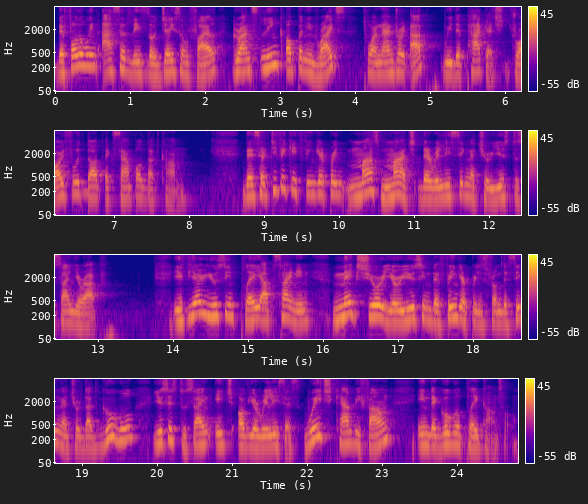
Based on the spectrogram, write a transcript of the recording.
The following assetlinks.json file grants link opening rights to an Android app with the package droidfood.example.com. The certificate fingerprint must match the release signature used to sign your app. If you're using Play App Signing, make sure you're using the fingerprints from the signature that Google uses to sign each of your releases, which can be found in the Google Play console.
